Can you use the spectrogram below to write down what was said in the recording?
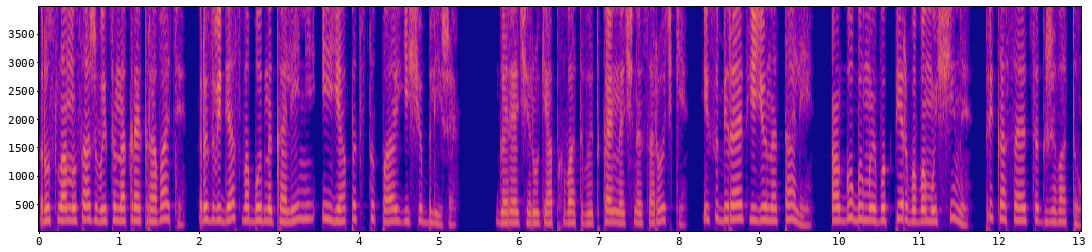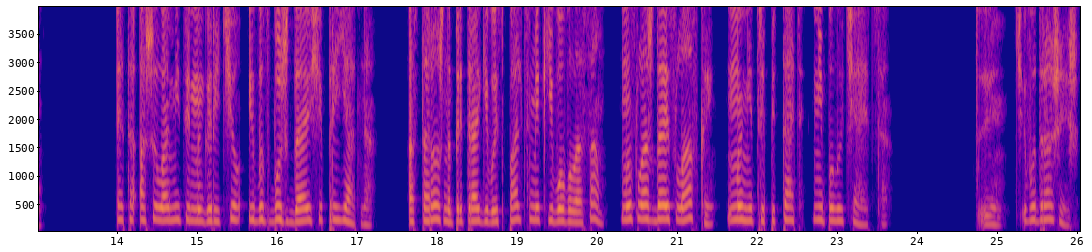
Руслан усаживается на край кровати, разведя свободно колени, и я подступаю еще ближе. Горячие руки обхватывают ткань ночной сорочки и собирают ее на талии, а губы моего первого мужчины прикасаются к животу. Это ошеломительно горячо и возбуждающе приятно. Осторожно притрагиваюсь пальцами к его волосам, наслаждаясь лаской, но не трепетать не получается. «Ты чего дрожишь?»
